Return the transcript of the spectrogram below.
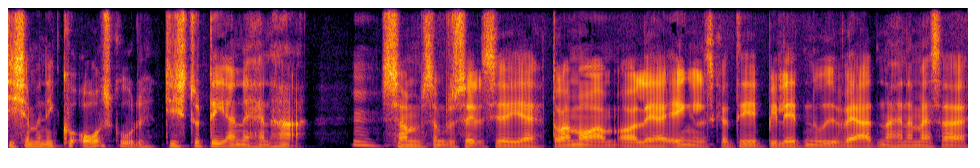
de simpelthen ikke kunne overskue det. De studerende, han har, mm. som, som du selv siger, ja, drømmer om at lære engelsk, og det er billetten ud i verden, og han har masser af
